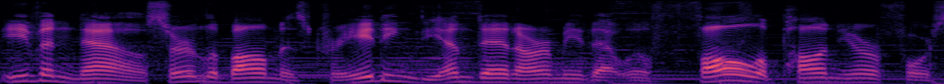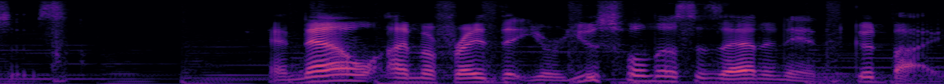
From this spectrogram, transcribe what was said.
Even now, Sir Labalm is creating the undead army that will fall upon your forces. And now I'm afraid that your usefulness is at an end. Goodbye.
